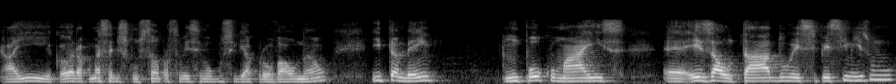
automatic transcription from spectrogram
Aí agora começa a discussão para saber se vão conseguir aprovar ou não. E também um pouco mais é, exaltado esse pessimismo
